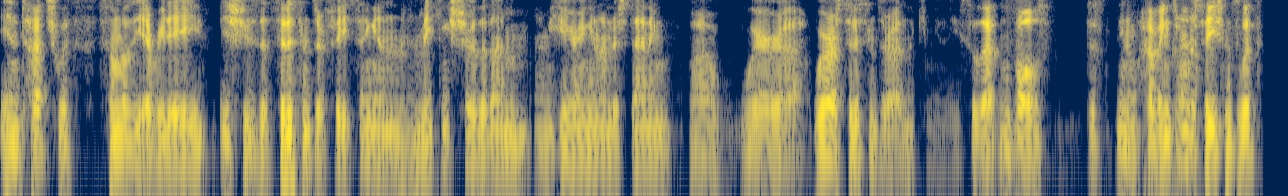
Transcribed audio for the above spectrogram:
in touch with some of the everyday issues that citizens are facing and, mm-hmm. and making sure that I'm I'm hearing and understanding uh, where uh, where our citizens are at in the community. So that involves just you know having conversations with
